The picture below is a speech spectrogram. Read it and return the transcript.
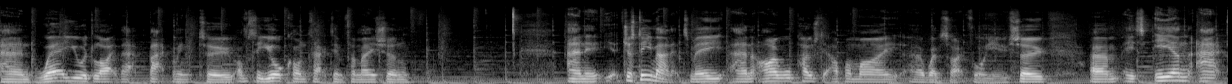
and where you would like that backlink to, obviously your contact information, and it, just email it to me and I will post it up on my uh, website for you. So um, it's ian at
